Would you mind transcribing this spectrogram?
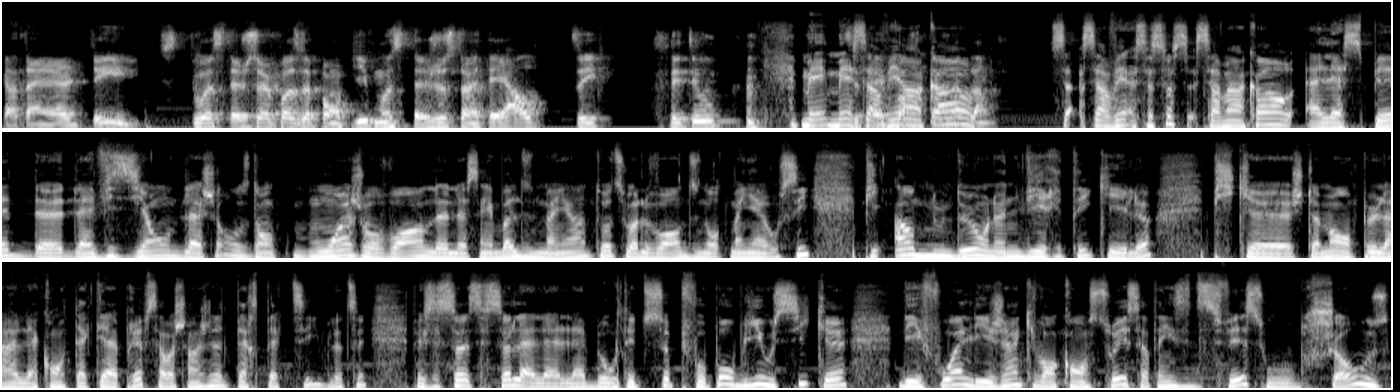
quand en réalité, toi, c'était juste un poste de pompier, moi, c'était juste un théâtre. Tu sais, c'est tout. Mais, mais ça revient encore ça, revient, ça, ça revient encore à l'aspect de, la vision de la chose. Donc, moi, je vais voir le, symbole d'une manière, toi, tu vas le voir d'une autre manière aussi. Puis, entre nous deux, on a une vérité qui est là, puis que justement, on peut la, contacter après, puis ça va changer notre perspective. Fait que c'est ça, c'est ça la, beauté de ça. Puis, faut pas oublier aussi que des fois, les gens qui vont construire certains édifices ou choses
